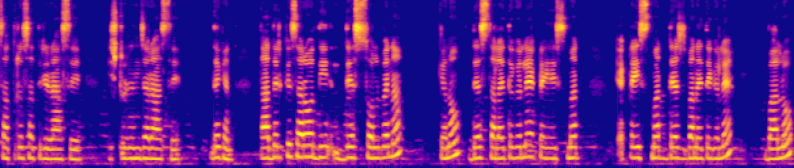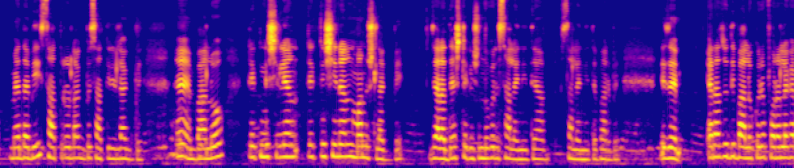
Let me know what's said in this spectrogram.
ছাত্রছাত্রীরা আছে স্টুডেন্ট যারা আছে, দেখেন, তাদেরকে ছাড়াও দেশ চলবে না। কেন? দেশ চালাইতে গেলে একটা স্মার্ট একটা স্মার্ট দেশ বানাইতে গেলে ভালো মেধাবী ছাত্র লাগবে, ছাত্রী লাগবে। হ্যাঁ ভালো টেকনিশিয়ান টেকনিশিয়ান মানুষ লাগবে যারা দেশটাকে সুন্দর করে চালাই নিতে চালাই নিতে পারবে। এই যে এরা যদি ভালো করে পড়ালেখা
